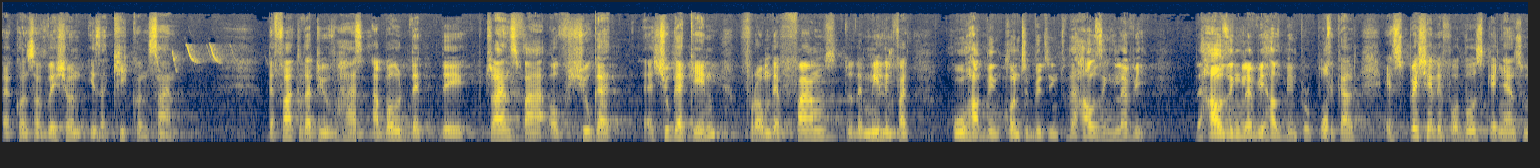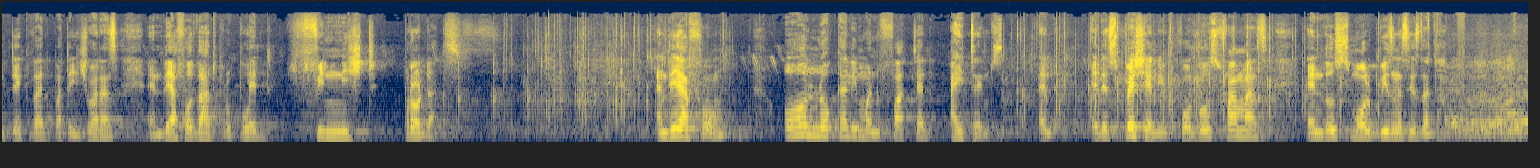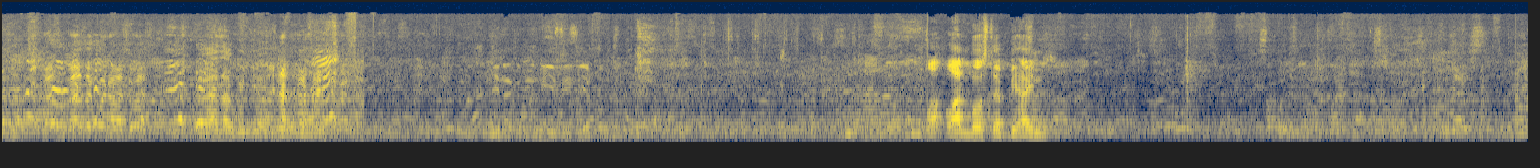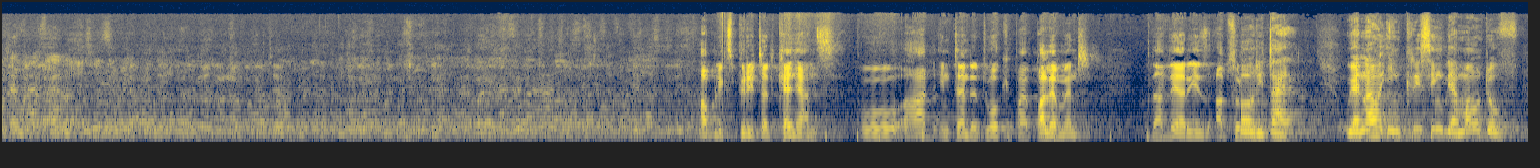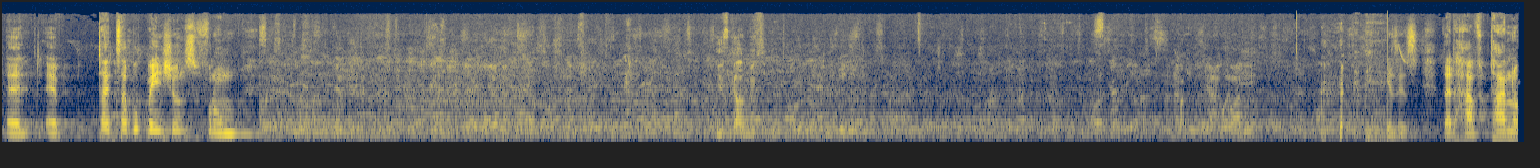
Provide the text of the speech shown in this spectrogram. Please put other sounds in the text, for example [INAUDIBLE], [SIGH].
uh, conservation is a key concern. The fact that you've heard about the, the transfer of sugar, uh, sugarcane from the farms to the milling factory. who have been contributing to the housing levy. The housing levy has been proposed. difficult, especially for those Kenyans who take third-party insurance, and therefore that proposed finished products. And therefore, all locally manufactured items, and, and especially for those farmers and those small businesses that have One more step behind. Public spirited Kenyans who had intended to occupy parliament that there is absolutely retire. We are now increasing the amount of uh, uh, taxable pensions from He's coming. [LAUGHS] that have turned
